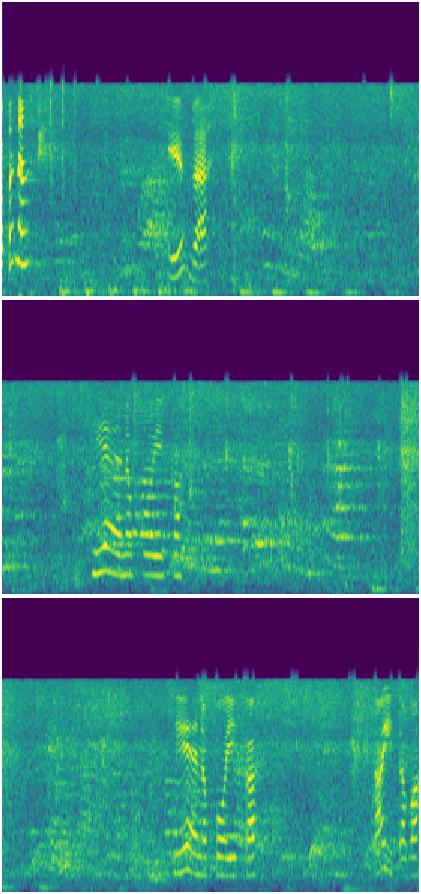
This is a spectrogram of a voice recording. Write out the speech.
Papana. Hyvä. Hieno poika. Hieno poika. Taitava.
